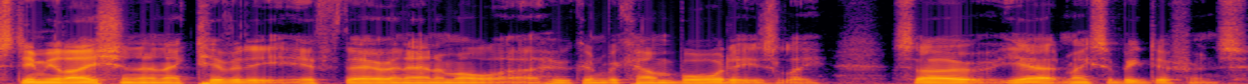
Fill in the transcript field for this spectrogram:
stimulation and activity if they're an animal uh, who can become bored easily. So, yeah, it makes a big difference.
